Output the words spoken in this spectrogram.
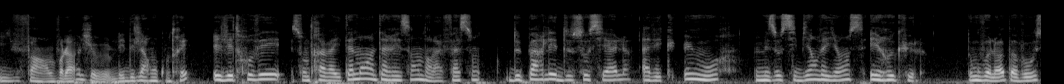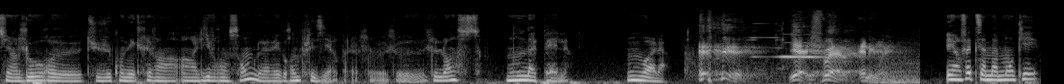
il- enfin voilà, je l'ai déjà rencontré. Et j'ai trouvé son travail tellement intéressant dans la façon de parler de social avec humour, mais aussi bienveillance et recul. Donc voilà, Pavo, si un jour euh, tu veux qu'on écrive un, un livre ensemble, avec grand plaisir. Voilà, je, je- je lance mon appel. Voilà. Yes, well, anyway. Et en fait, ça m'a manqué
